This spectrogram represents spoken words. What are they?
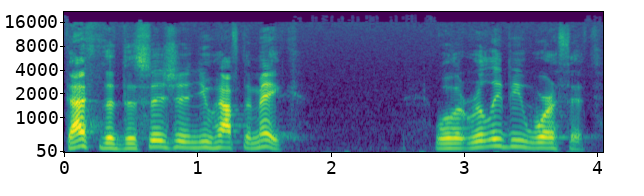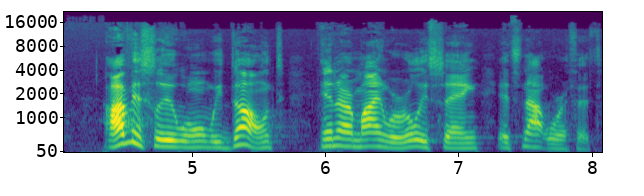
That's the decision you have to make. Will it really be worth it? Obviously, when we don't, in our mind, we're really saying it's not worth it.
